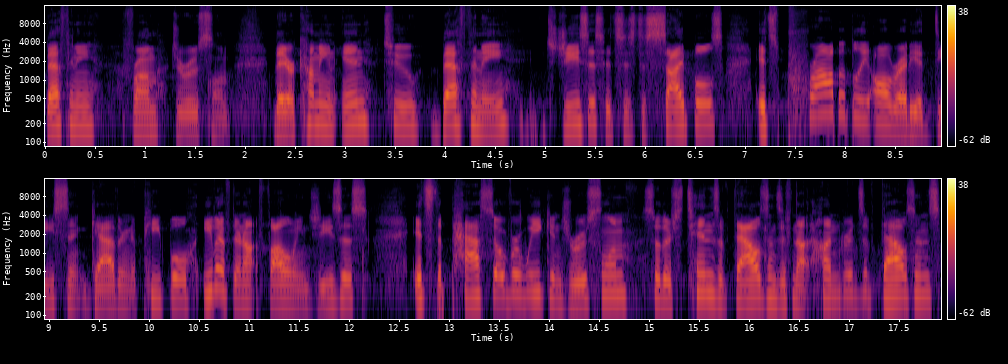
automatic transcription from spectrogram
Bethany from Jerusalem. They are coming into Bethany it's Jesus, it's his disciples. It's probably already a decent gathering of people, even if they're not following Jesus. It's the Passover week in Jerusalem, so there's tens of thousands, if not hundreds of thousands,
